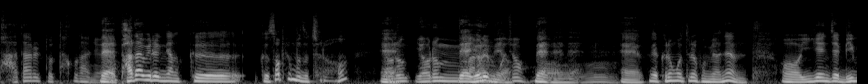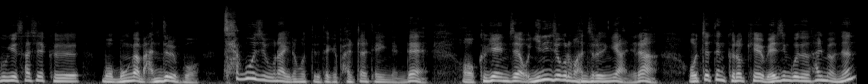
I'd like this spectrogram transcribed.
바다를 또 타고 다녀요. 네, 바다 위를 그냥 그, 그 서핑 보드처럼. 예. 여름 여름 네 여름이요. 거죠? 네네네. 어. 예. 네, 근데 그런 것들을 보면은 어 이게 이제 미국이 사실 그 뭐 뭔가 만들고 차고지구나 이런 것들이 되게 발달돼 있는데 어 그게 이제 인위적으로 만들어진 게 아니라 어쨌든 그렇게 외진 곳에 서 살면은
